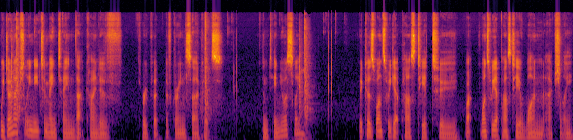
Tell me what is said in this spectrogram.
We don't actually need to maintain that kind of throughput of green circuits continuously. Because once we get past tier 2... Well, once we get past tier 1, actually,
